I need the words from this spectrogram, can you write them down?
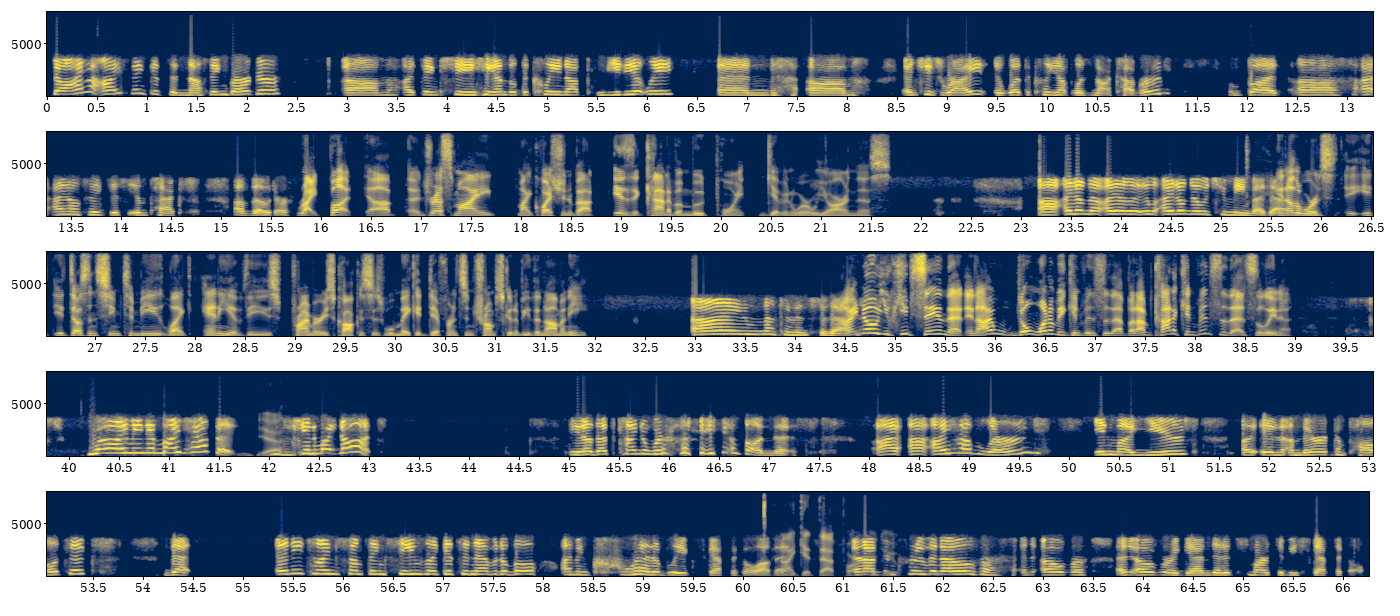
So I, I think it's a nothing burger. Um, I think she handled the cleanup immediately, and um, and she's right. It was the cleanup was not covered, but uh, I, I don't think this impacts a voter. Right, but uh, address my my question about is it kind of a moot point given where we are in this? Uh, I don't know. I don't, I don't know what you mean by that. In other words, it, it doesn't seem to me like any of these primaries caucuses will make a difference and Trump's going to be the nominee. I'm not convinced of that. I know you keep saying that, and I don't want to be convinced of that, but I'm kind of convinced of that, Salena. Well, I mean, it might happen. Yeah. And it might not. You know, that's kind of where I am on this. I, I, I have learned in my years uh, in American politics that anytime something seems like it's inevitable, I'm incredibly skeptical of it. And I get that part. and I've been proven over and over and over again that it's smart to be skeptical.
